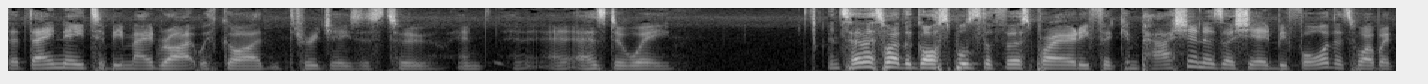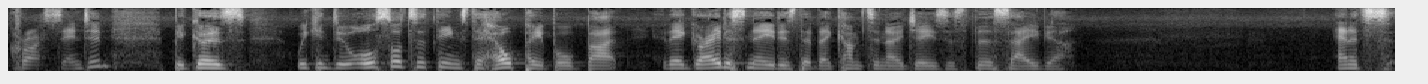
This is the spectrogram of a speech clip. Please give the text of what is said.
that they need to be made right with God through Jesus too, and, and, and as do we. And so that's why the gospel's the first priority for compassion, as I shared before. That's why we're Christ centered, because we can do all sorts of things to help people, but their greatest need is that they come to know Jesus, the Savior. And it's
